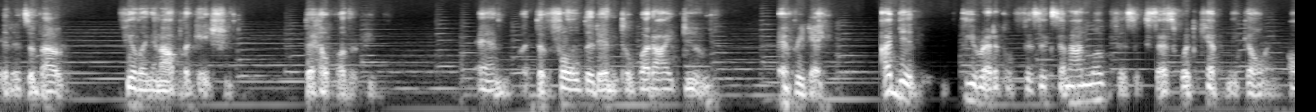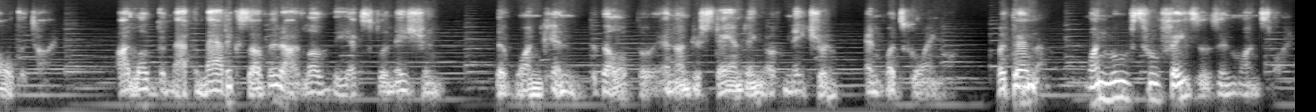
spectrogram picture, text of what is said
It is about feeling an obligation to help other people and to fold it into what I do every day. I did theoretical physics and I love physics. That's what kept me going all the time. I love the mathematics of it. I love the explanation that one can develop an understanding of nature and what's going on. But then one moves through phases in one's life.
